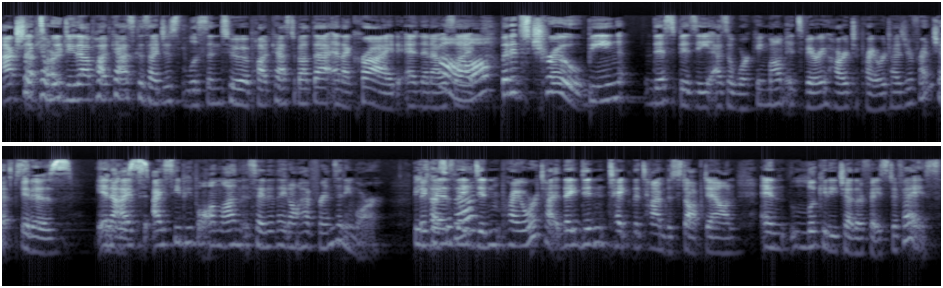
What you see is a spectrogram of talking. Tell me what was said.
Actually, That's can we do that podcast? Because I just listened to a podcast about that and I cried. And then I was Aw. like, but it's true. Being this busy as a working mom, it's very hard to prioritize your friendships. It is. And It I. I see people online that say that they don't have friends anymore Because of they didn't prioritize. They didn't take the time to stop down and look at each other face to face.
